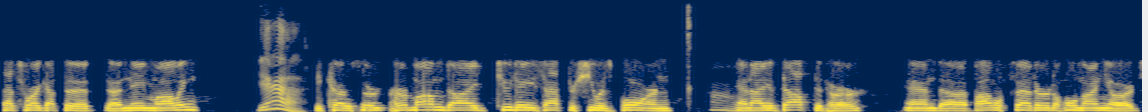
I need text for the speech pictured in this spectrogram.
That's where I got the uh, name Molly Yeah. because her her mom died two days after she was born, Oh. and I adopted her and uh, bottle fed her the whole nine yards.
